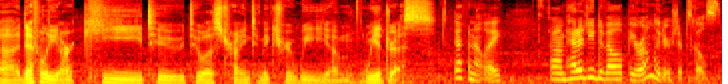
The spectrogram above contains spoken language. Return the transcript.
uh, definitely are key to, to us trying to make sure we, um, we address. Definitely. Um, how did you develop your own leadership skills?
